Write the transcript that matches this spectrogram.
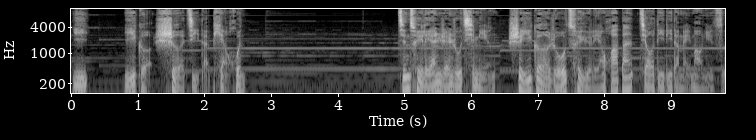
一，一个设计的骗婚。金翠莲人如其名，是一个如翠玉莲花般娇滴滴的美貌女子。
